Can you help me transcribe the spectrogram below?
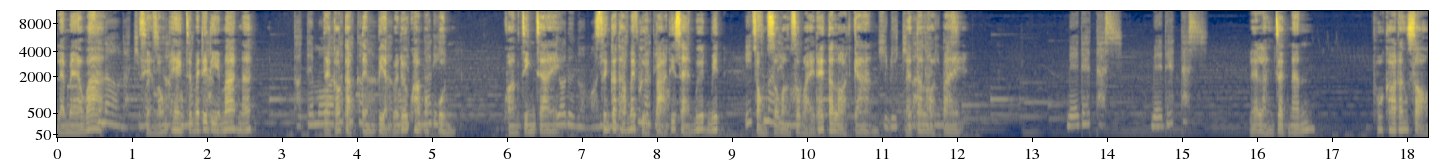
และแม้ว่า เสียงร้องเพลงจะไม่ได้ดีมากนะแต่ก็กลับเต็มเปี่ยมไปด้วยความอบอุ่น ความจริงใจ ซึ่งก็ทำให้ผืนป่าที่แสนมืดมิดส่องสว่างสวัยได้ตลอดการและตลอดไปและหลังจากนั้น พวกเขาทั้งสอง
